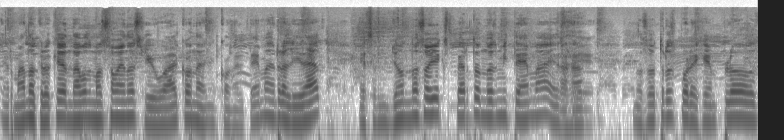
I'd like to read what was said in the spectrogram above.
hermano, creo que andamos más o menos igual con el, con el tema. En realidad, es- yo no soy experto, no es mi tema. este. Nosotros, por ejemplo,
